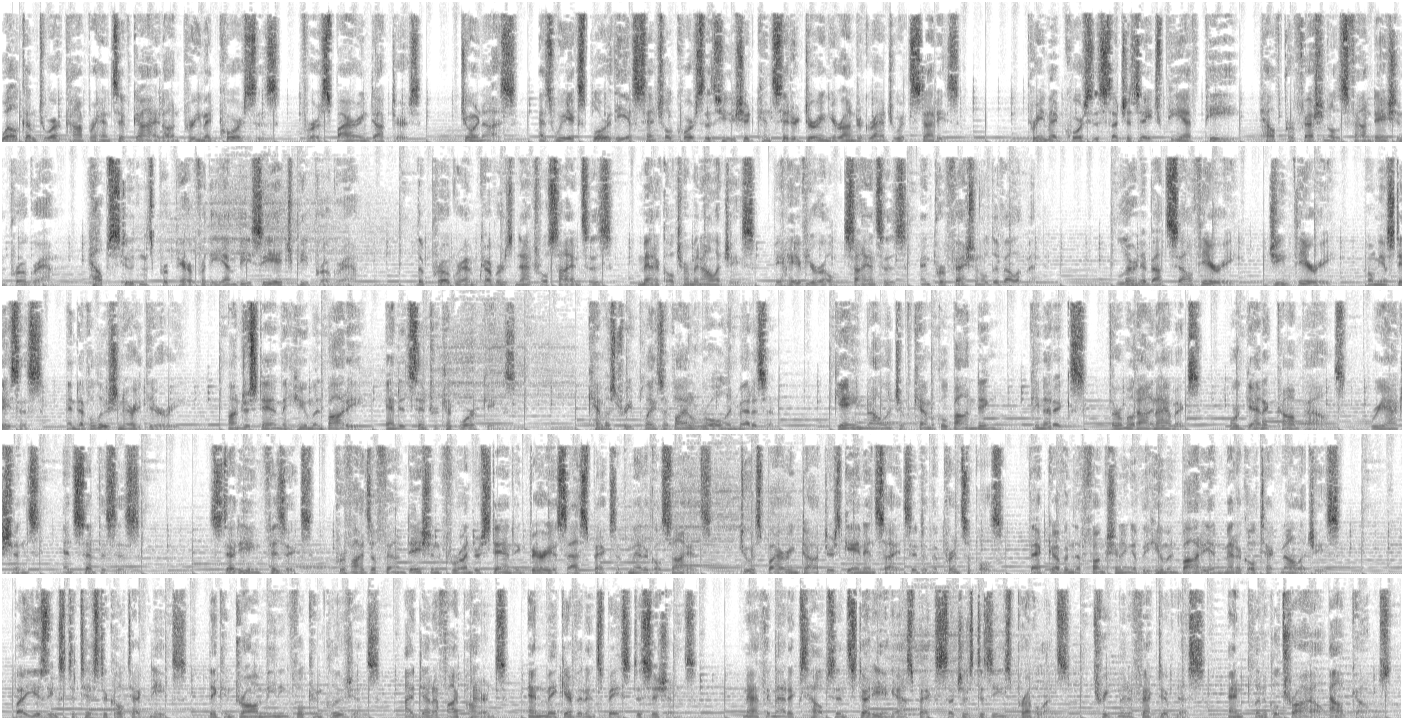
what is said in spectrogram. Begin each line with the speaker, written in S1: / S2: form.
S1: Welcome to our comprehensive guide on pre-med courses for aspiring doctors. Join us as we explore the essential courses you should consider during your undergraduate studies. Pre-med courses such as HPFP, Health Professionals Foundation Program, help students prepare for the MBChB program. The program covers natural sciences, medical terminologies, behavioral sciences, and professional development. Learn about cell theory, gene theory, homeostasis, and evolutionary theory. Understand the human body and its intricate workings. Chemistry plays a vital role in medicine. Gain knowledge of chemical bonding, kinetics, thermodynamics, organic compounds, reactions, and synthesis. Studying physics provides a foundation for understanding various aspects of medical science. To aspiring doctors gain insights into the principles that govern the functioning of the human body and medical technologies. By using statistical techniques, they can draw meaningful conclusions, identify patterns, and make evidence-based decisions. Mathematics helps in studying aspects such as disease prevalence, treatment effectiveness, and clinical trial outcomes.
